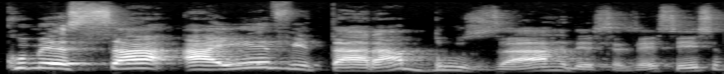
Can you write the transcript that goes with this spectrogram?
começar a evitar abusar desse exercício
